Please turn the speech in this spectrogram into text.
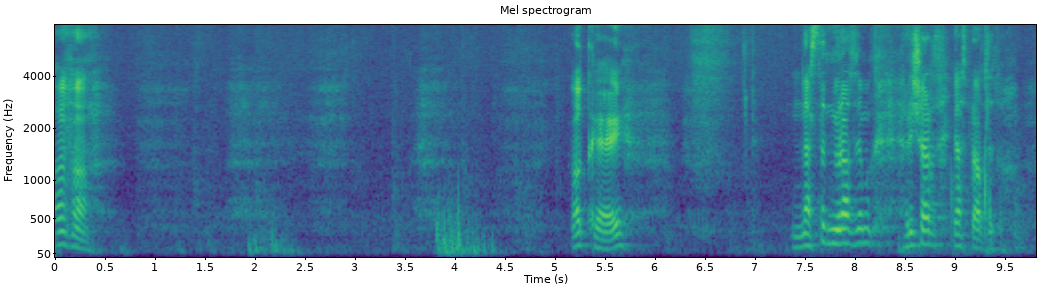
Aha. Okej. Następnym razem, Ryszard, ja sprawdzę to.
